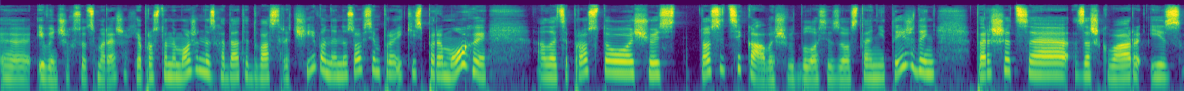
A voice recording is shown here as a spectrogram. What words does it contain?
е, і в інших соцмережах, я просто не можу не згадати два срачі. Вони не зовсім про якісь перемоги, але це просто щось досить цікаве, що відбулося за останній тиждень. Перше, це зашквар із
